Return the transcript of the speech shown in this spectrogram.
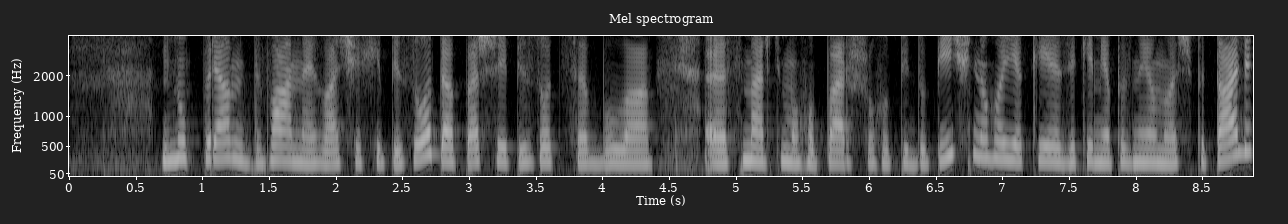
Ну, прям два найважчих епізоди. Перший епізод це була е, смерть мого першого підопічного, який, з яким я познайомилася в шпиталі.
